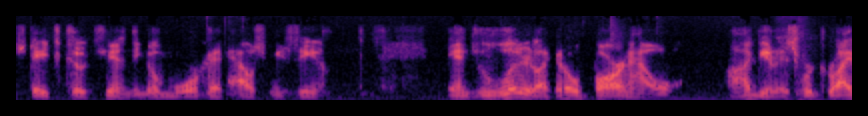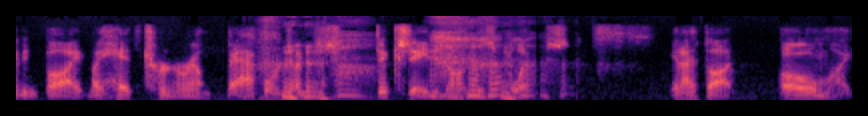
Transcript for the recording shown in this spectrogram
stagecoach inn, the old Moorehead House Museum. And literally like an old barn owl. I mean, as we're driving by, my head's turned around backwards. I'm just fixated on this place. And I thought, oh my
